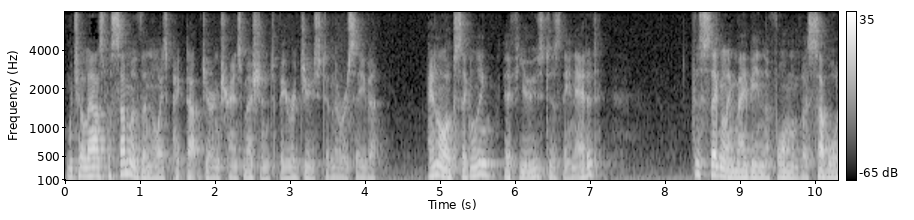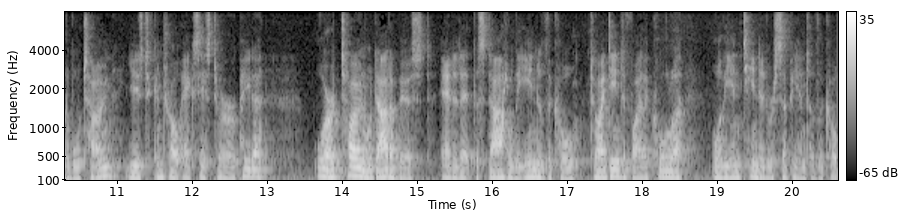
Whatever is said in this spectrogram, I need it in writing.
which allows for some of the noise picked up during transmission to be reduced in the receiver. Analog signaling, if used, is then added. This signaling may be in the form of a subaudible tone used to control access to a repeater, or a tone or data burst added at the start or the end of the call to identify the caller or the intended recipient of the call.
